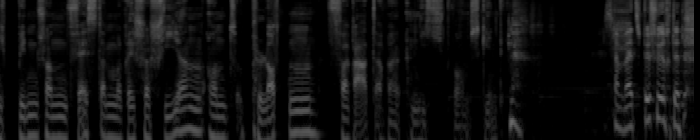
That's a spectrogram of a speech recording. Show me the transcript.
Ich bin schon fest am Recherchieren und Plotten, verrate aber nicht, worum es gehen wird. Das haben wir jetzt befürchtet.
